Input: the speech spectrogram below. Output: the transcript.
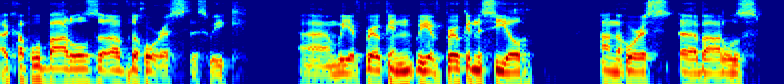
a couple of bottles of the Horus this week. Um, we have broken we have broken the seal on the Horus uh, bottles.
